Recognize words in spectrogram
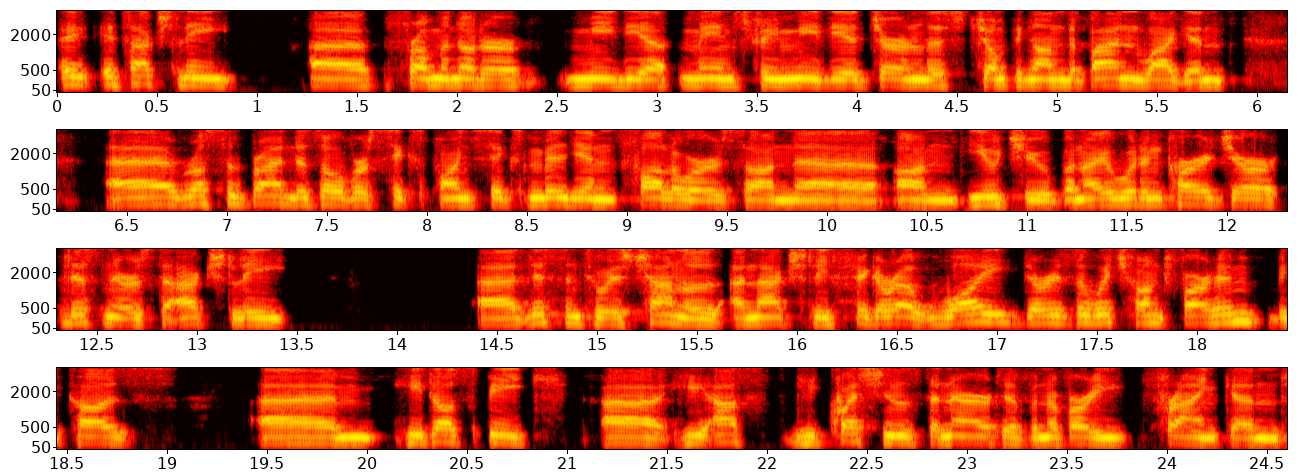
It's actually uh, from another media, mainstream media journalist jumping on the bandwagon. Uh, Russell Brand has over 6.6 million followers on uh, on YouTube, and I would encourage your listeners to actually uh, listen to his channel and actually figure out why there is a witch hunt for him because um, he does speak. Uh, he asks, he questions the narrative in a very frank and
